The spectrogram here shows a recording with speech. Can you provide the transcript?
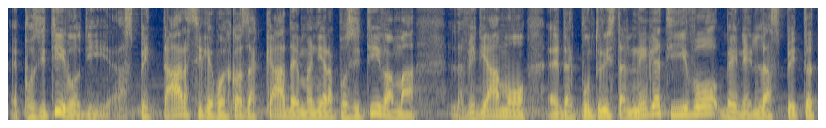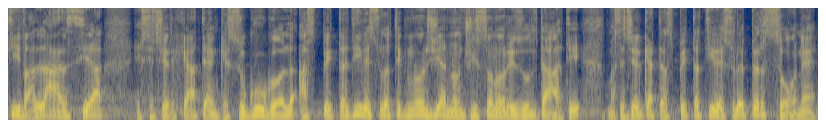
eh, positivo di aspettarsi che qualcosa accada in maniera positiva, ma la vediamo eh, dal punto di vista negativo, bene, l'aspettativa, l'ansia, e se cercate anche su Google aspettativa, aspettative sulla tecnologia non ci sono risultati, ma se cercate aspettative sulle persone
